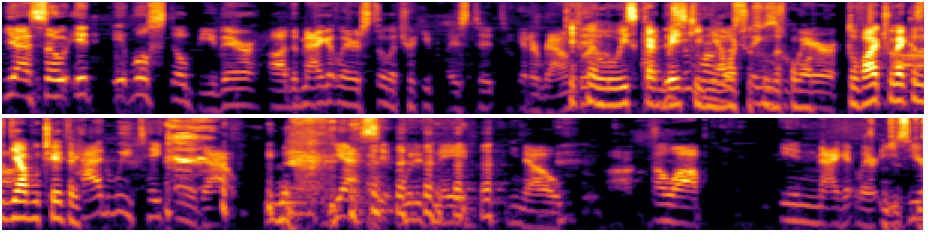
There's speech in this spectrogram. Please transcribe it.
Yeah, so it it will still be there. Uh, the Maggot Lair is still a tricky place to, to get around. Тихо, Луис, как бейски няма чувство за хумор. Това е човека за uh, Дявол 4. Had we taken it out, yes, it would have made, you know, uh, co-op in Maggot Lair easier.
